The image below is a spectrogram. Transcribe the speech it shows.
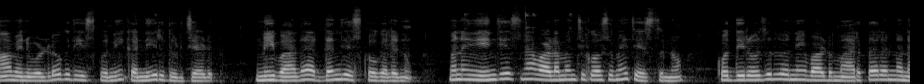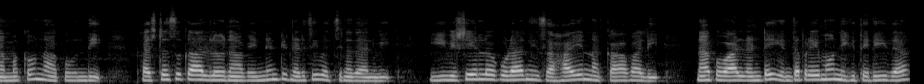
ఆమెను ఒళ్ళోకి తీసుకుని కన్నీరు తుడిచాడు. నీ బాధ అర్థం చేసుకోగలను. మనం ఏం చేసినా వాళ్ళ మంచి కోసమే చేస్తున్నాం. కొద్ది రోజుల్లోనే వాళ్ళు మారతారన్న నమ్మకం నాకు ఉంది. కష్టసుఖాల్లో నా వెన్నంటి నడిచి వచ్చిన దానివి. ఈ విషయంలో కూడా నీ సహాయం నాకు కావాలి. నాకు వాళ్ళంటే ఎంత ప్రేమో నీకు తెలియదా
